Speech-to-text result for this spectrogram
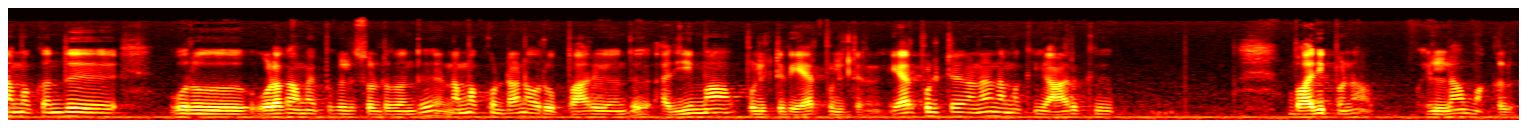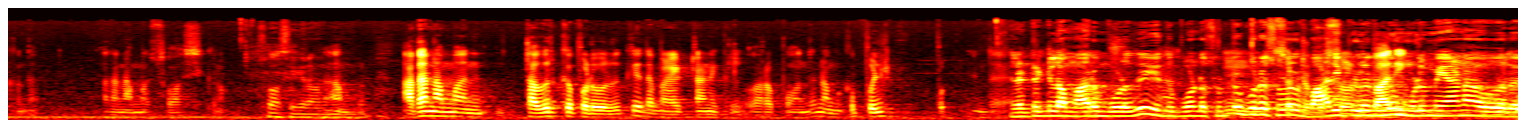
நமக்கு வந்து ஒரு உலக அமைப்புகள் சொல்கிறது வந்து நமக்கு உண்டான ஒரு பார்வை வந்து அதிகமாக பொல்யூட்டர் ஏர் பொல்யூட்டர் ஏர் பொல்யூட்டர்னால் நமக்கு யாருக்கு பாதிப்புனா எல்லா மக்களுக்கும் தான் அதை நம்ம சுவாசிக்கிறோம். சுவாசிக்கிறாங்க ஆமாம் அதை நம்ம தவிர்க்கப்படுவதற்கு இந்த எலக்ட்ரானிக்கல் வரப்போ வந்து நமக்கு பொல் இந்த எலக்ட்ரிக்கலாக மாறும்பொழுது இது போன்ற சுற்றுப்புற சூழல் பாதிப்பிலிருந்து முழுமையான ஒரு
